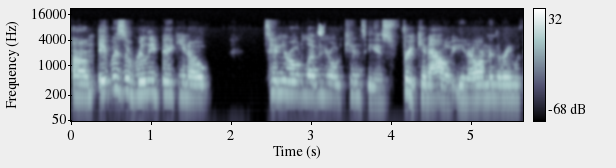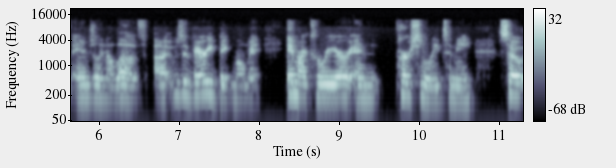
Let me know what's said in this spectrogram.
Um, it was a really big, you know, ten year old, eleven year old Kenzie is freaking out. You know, I'm in the ring with Angelina Love. Uh, it was a very big moment in my career and personally to me. So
